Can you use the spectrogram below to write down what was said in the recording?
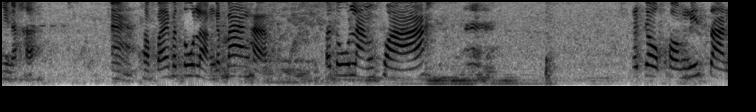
นี่นะคะ อ่าต่อไปประตูหลังกันบ้างค่ะ ประตูหลังขวาอ่ากระจกของนิสสัน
